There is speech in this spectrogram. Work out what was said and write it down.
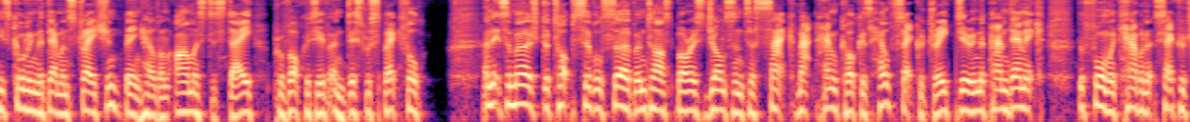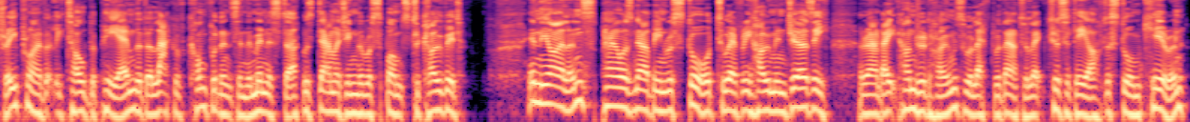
He's calling the demonstration, being held on Armistice Day, provocative and disrespectful. And it's emerged a top civil servant asked Boris Johnson to sack Matt Hancock as health secretary during the pandemic. The former cabinet secretary privately told the PM that a lack of confidence in the minister was damaging the response to COVID. In the islands, power's now been restored to every home in Jersey. Around 800 homes were left without electricity after Storm Ciarán.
